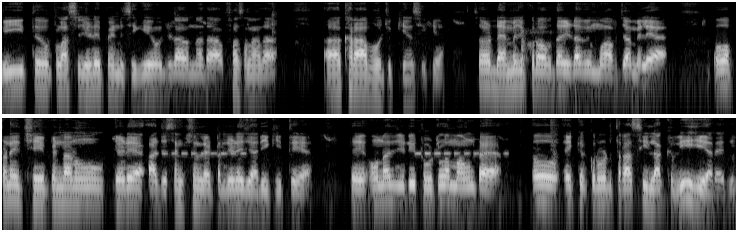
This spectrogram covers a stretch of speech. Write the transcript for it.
20 ਤੋਂ ਪਲੱਸ ਜਿਹੜੇ ਪਿੰਡ ਸੀਗੇ, ਉਹ ਜਿਹੜਾ ਉਹਨਾਂ ਦਾ ਫਸਲਾਂ ਦਾ ਖਰਾਬ ਹੋ ਚੁੱਕੀਆਂ ਸੀਗੀਆਂ। ਸੋ ਡੈਮੇਜ ਕ੍ਰੌਪ ਦਾ ਜਿਹੜਾ ਵੀ ਮੁਆਵਜ਼ਾ ਮਿਲਿਆ, ਉਹ ਆਪਣੇ 6 ਪਿੰਡਾਂ ਨੂੰ ਜਿਹੜੇ ਅੱਜ ਸੈਂਕਸ਼ਨ ਲੈਟਰ ਜਿਹੜੇ ਜਾਰੀ ਕੀਤੇ ਆ, ਤੇ ਉਹਨਾਂ ਦੀ ਜਿਹੜੀ ਟੋਟਲ ਅਮਾਉਂਟ ਹੈ ਉਹ 1 ਕਰੋੜ 83 ਲੱਖ 20 ਹਜ਼ਾਰ ਹੈ ਜੀ।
